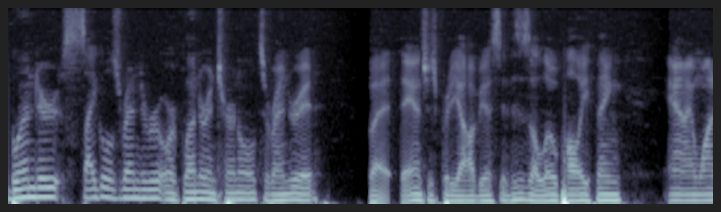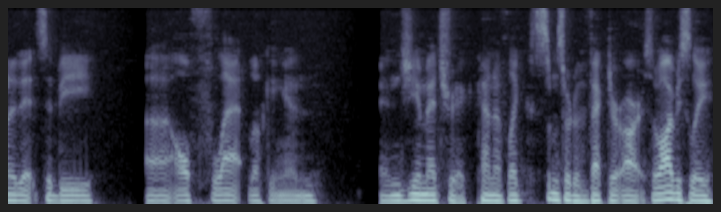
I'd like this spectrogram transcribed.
Blender Cycles Renderer or Blender Internal to render it. But the answer is pretty obvious. If this is a low poly thing, and I wanted it to be uh, all flat looking and and geometric, kind of like some sort of vector art. So obviously,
